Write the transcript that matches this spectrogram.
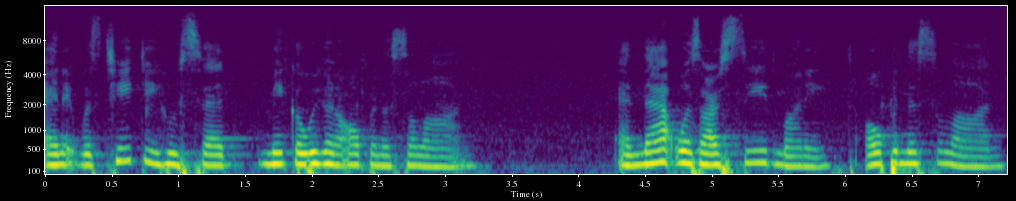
and it was Titi who said, "Miko, we're going to open a salon." And that was our seed money to open the salon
